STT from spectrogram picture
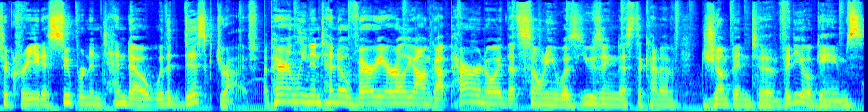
to create a Super Nintendo with a disk drive. Apparently, Nintendo very early on got paranoid that Sony was using this to kind of jump into video games,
